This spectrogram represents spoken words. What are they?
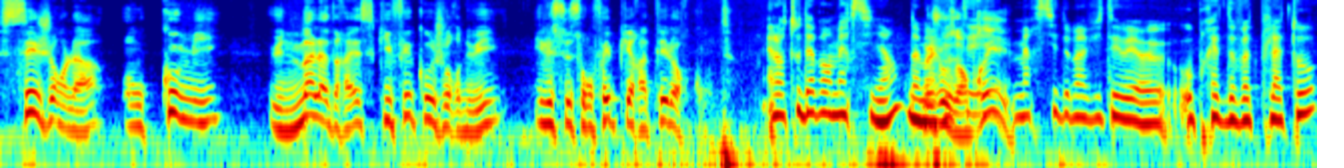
ces gens-là ont commis une maladresse qui fait qu'aujourd'hui, ils se sont fait pirater leur compte? Alors tout d'abord, merci hein, de m'inviter. Merci de m'inviter euh, auprès de votre plateau.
